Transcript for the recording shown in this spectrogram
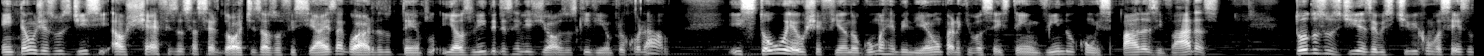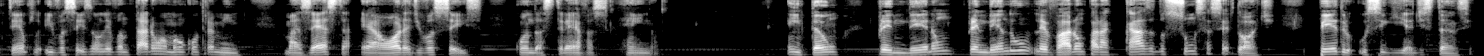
Então Jesus disse aos chefes dos sacerdotes, aos oficiais da guarda do templo e aos líderes religiosos que vinham procurá-lo: Estou eu chefiando alguma rebelião para que vocês tenham vindo com espadas e varas? Todos os dias eu estive com vocês no templo e vocês não levantaram a mão contra mim. Mas esta é a hora de vocês, quando as trevas reinam. Então, prenderam, prendendo-o, levaram para a casa do sumo sacerdote. Pedro o seguia à distância.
